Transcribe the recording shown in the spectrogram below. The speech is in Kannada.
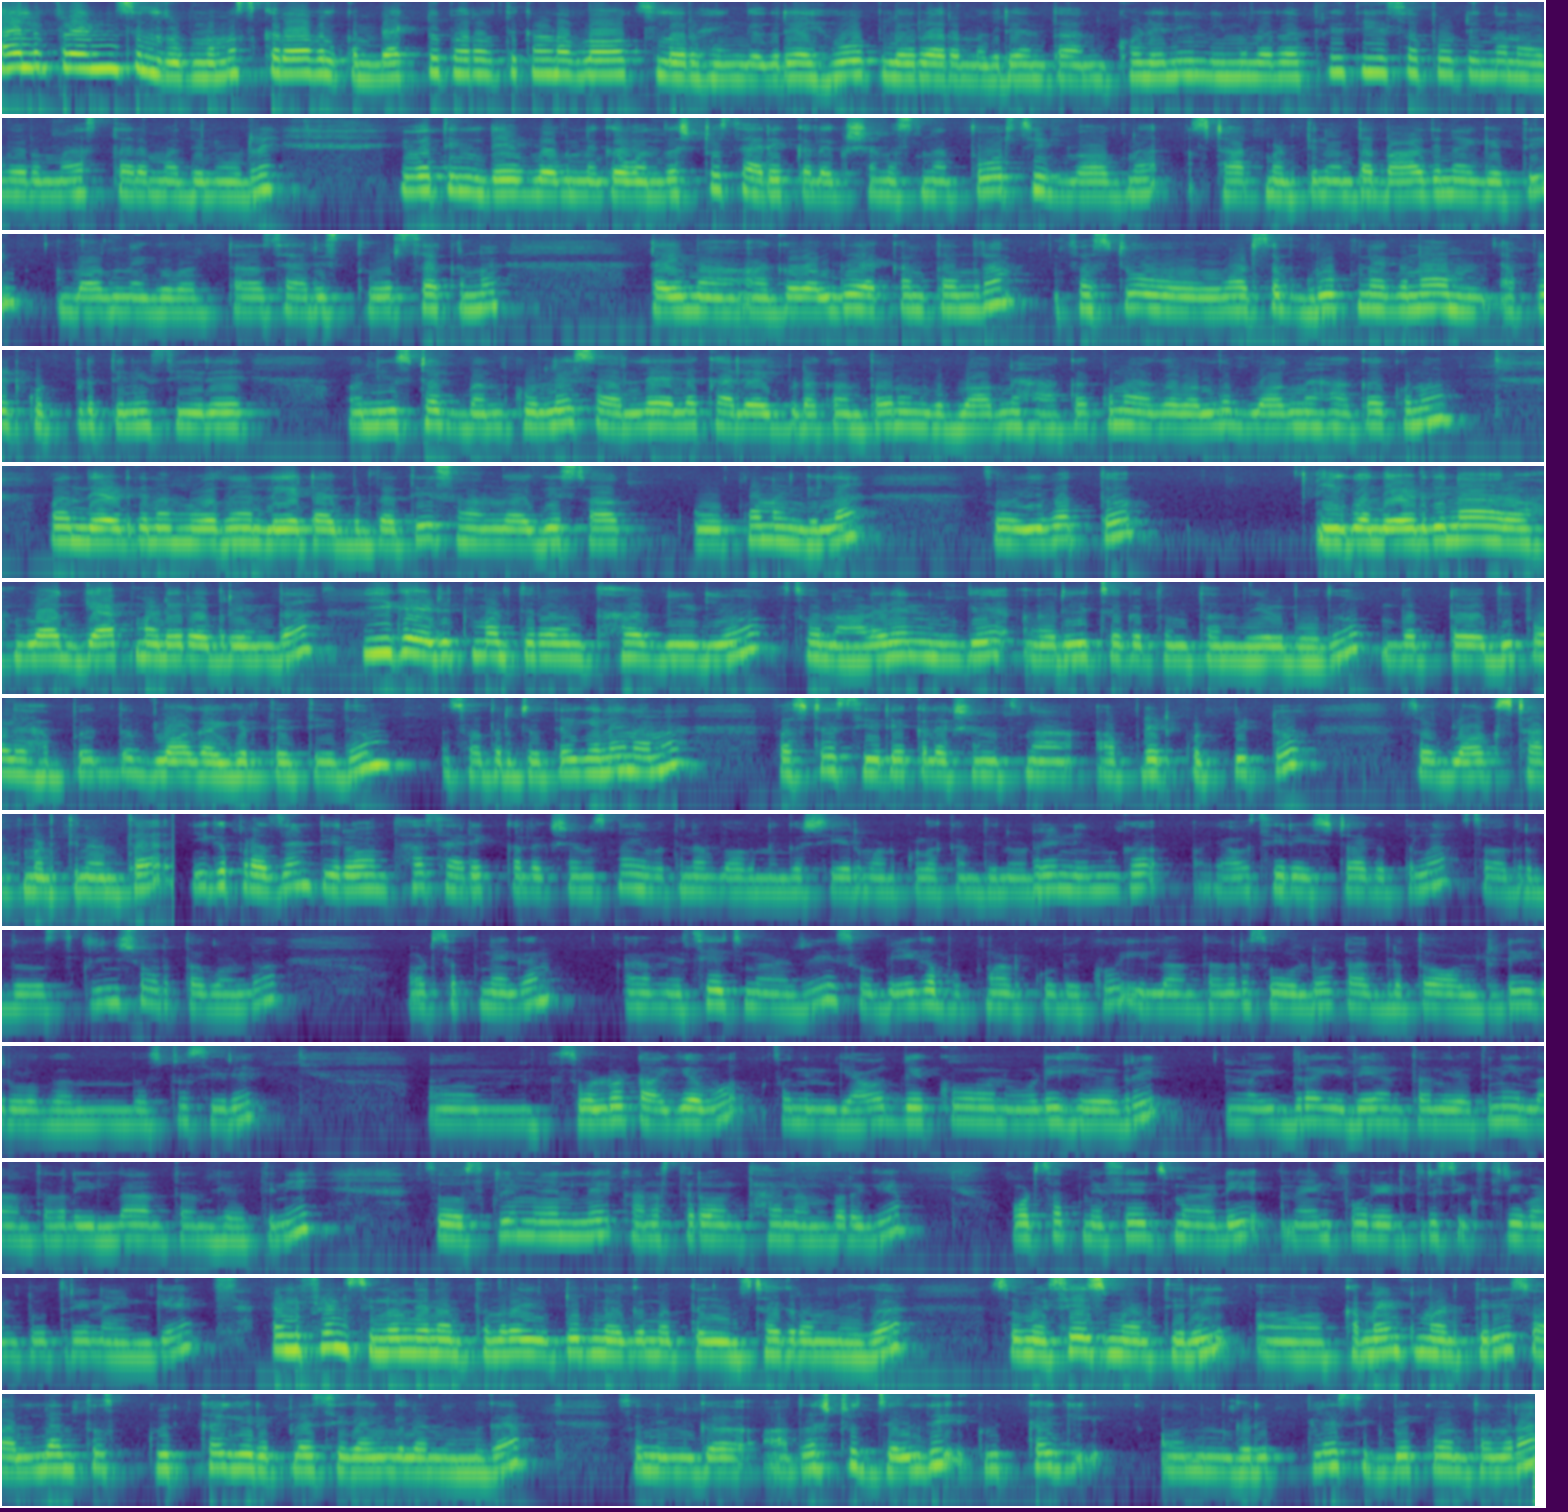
ಹಲೋ ಫ್ರೆಂಡ್ಸ್ ಎಲ್ರಿಗೂ ನಮಸ್ಕಾರ. Welcome back to Parvathi Kannada blogs ಎಲ್ಲರೂ ಹೆಂಗದ್ರಿ? ಐ ಹೋಪ್ ಎಲ್ಲರೂ ಆರಾಮದ್ರಿ ಅಂತ ಅನ್ಕೊಂಡಿನಿ. ನಿಮ್ಮೆಲ್ಲರ ಪ್ರೀತಿ ಸಪೋರ್ಟಿಂದ ನಾವು ಎಲ್ಲರೂ ಮಸ್ತ್ ಆರಾಮದಿ ನೋಡ್ರಿ. ಇವತ್ತಿನ ಡೇ ಬ್ಲಾಗ್ನಾಗ ಒಂದಷ್ಟು ಸ್ಯಾರಿ ಕಲೆಕ್ಷನ್ಸ್ನ ತೋರಿಸಿ ಬ್ಲಾಗ್ನ ಸ್ಟಾರ್ಟ್ ಮಾಡ್ತೀನಿ ಅಂತ ಭಾಳ ದಿನ ಆಗೈತಿ. ಬ್ಲಾಗ್ನಾಗ ಒಟ್ಟು ಸ್ಯಾರೀಸ್ ತೋರ್ಸಕ್ಕನ ಟೈಮ್ ಆಗವಲ್ದು. ಯಾಕಂತಂದ್ರೆ ಫಸ್ಟು ವಾಟ್ಸಪ್ ಗ್ರೂಪ್ನಾಗನ ಅಪ್ಡೇಟ್ ಕೊಟ್ಬಿಡ್ತೀನಿ. ಸೀರೆ ನ್ಯೂ ಸ್ಟಾಕ್ ಬಂದ ಕೂಡಲೇ ಸೊ ಅಲ್ಲೇ ಎಲ್ಲ ಖಾಲಿ ಆಗಿಬಿಡಕ್ಕಂತ ನನಗೆ ಬ್ಲಾಗ್ನ ಹಾಕೋಕ್ಕೂ ಆಗವಲ್ದು. ಬ್ಲಾಗ್ನ ಹಾಕೋಕ್ಕೂ ಒಂದು ಎರಡು ದಿನ, ಮೂರು ದಿನ ಲೇಟ್ ಆಗಿಬಿಡ್ತೈತಿ. ಸೊ ಹಾಗಾಗಿ ಸ್ಟಾಕ್ ಉಳ್ಕೊಳಂಗಿಲ್ಲ ಸೊ ಇವತ್ತು ಈಗ ಒಂದು ಎರಡು ದಿನ ಬ್ಲಾಗ್ ಗ್ಯಾಪ್ ಮಾಡಿರೋದ್ರಿಂದ ಈಗ ಎಡಿಟ್ ಮಾಡ್ತಿರೋಂತಹ ವಿಡಿಯೋ ಸೊ ನಾಳೆನೇ ನಿಮಗೆ ರೀಚ್ ಆಗುತ್ತೆ ಅಂತಂದು ಹೇಳ್ಬೋದು. ಬಟ್ ದೀಪಾವಳಿ ಹಬ್ಬದ ಬ್ಲಾಗ್ ಆಗಿರ್ತೈತಿ ಇದು. ಸೊ ಅದ್ರ ಜೊತೆಗೇನೆ ನಾನು ಫಸ್ಟೇ ಸೀರೆ ಕಲೆಕ್ಷನ್ಸ್ನ ಅಪ್ಡೇಟ್ ಕೊಟ್ಬಿಟ್ಟು ಸೊ ಬ್ಲಾಗ್ ಸ್ಟಾರ್ಟ್ ಮಾಡ್ತೀನಿ ಅಂತ. ಈಗ ಪ್ರೆಸೆಂಟ್ ಇರೋವಂತಹ ಸ್ಯಾರಿ ಕಲೆಕ್ಷನ್ಸ್ನ ಇವತ್ತಿನ ಬ್ಲಾಗ್ನಾಗ ಶೇರ್ ಮಾಡ್ಕೊಳಕಂತೀನಿ ನೋಡ್ರಿ. ನಿಮ್ಗೆ ಯಾವ ಸೀರೆ ಇಷ್ಟ ಆಗುತ್ತಲ್ಲ ಸೊ ಅದ್ರದ್ದು ಸ್ಕ್ರೀನ್ಶಾಟ್ ತಗೊಂಡು ವಾಟ್ಸಪ್ನಾಗ ಮೆಸೇಜ್ ಮಾಡಿರಿ. ಸೊ ಬೇಗ ಬುಕ್ ಮಾಡ್ಕೋಬೇಕು. ಇಲ್ಲ ಅಂತಂದ್ರೆ ಸೋಲ್ಡ್ ಔಟ್ ಆಗಿಬಿಡ್ತಾವೆ ಆಲ್ರೆಡಿ ಇದ್ರೊಳಗೆ ಒಂದಷ್ಟು ಸೀರೆ ಸೋಲ್ಡ್ ಔಟ್ ಆಗ್ಯಾವು. ಸೊ ನಿಮ್ಗೆ ಯಾವ್ದು ಬೇಕೋ ನೋಡಿ ಹೇಳ್ರಿ. ಇದ್ರ ಇದೆ ಅಂತಂದು ಹೇಳ್ತೀನಿ. ಇಲ್ಲ ಅಂತಂದ್ರೆ ಇಲ್ಲ ಅಂತಂದು ಹೇಳ್ತೀನಿ. ಸೊ ಸ್ಕ್ರೀನ್ ಮೇಲೆ ಕಾಣಿಸ್ತಿರೋವಂತಹ ನಂಬರ್ಗೆ ವಾಟ್ಸಪ್ ಮೆಸೇಜ್ ಮಾಡಿ nine four eight three six three one two three ನೈನ್ಗೆ. And friends ಇನ್ನೊಂದೇನಂತಂದ್ರೆ ಯೂಟ್ಯೂಬ್ನಾಗ ಮತ್ತು ಇನ್ಸ್ಟಾಗ್ರಾಮ್ನಾಗ ಸೊ ಮೆಸೇಜ್ ಮಾಡ್ತೀರಿ ಕಮೆಂಟ್ ಮಾಡ್ತೀರಿ ಸೊ ಅಲ್ಲಂತೂ ಕ್ವಿಕ್ಕಾಗಿ ರಿಪ್ಲೈ ಸಿಗಂಗಿಲ್ಲ ನಿಮ್ಗೆ. ಸೊ ನಿಮ್ಗೆ ಆದಷ್ಟು ಜಲ್ದಿ ಕ್ವಿಕ್ಕಾಗಿ ನಿಮ್ಗೆ ರಿಪ್ಲೈ ಸಿಗಬೇಕು ಅಂತಂದ್ರೆ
